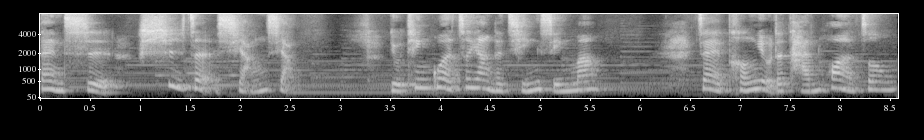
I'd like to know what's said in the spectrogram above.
但是试着想想，有听过这样的情形吗？在朋友的谈话中，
